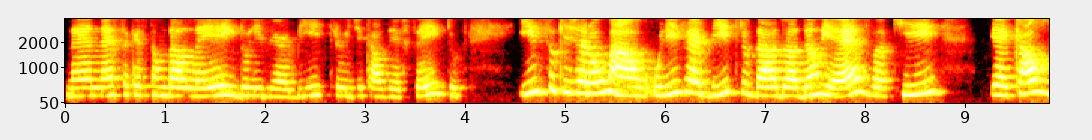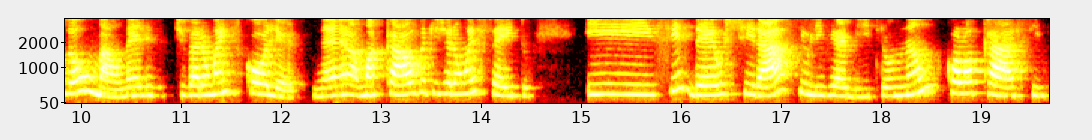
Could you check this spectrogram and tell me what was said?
né, nessa questão da lei, do livre-arbítrio e de causa e efeito, isso que gerou o mal, o livre-arbítrio dado a Adão e Eva, que é, causou o mal, né? Eles tiveram uma escolha, né? Uma causa que gerou um efeito. E se Deus tirasse o livre-arbítrio não colocasse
